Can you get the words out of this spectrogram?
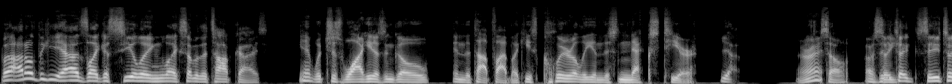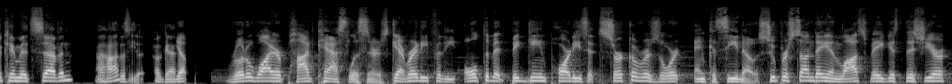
but I don't think he has like a ceiling like some of the top guys. Yeah, which is why he doesn't go in the top five. Like he's clearly in this next tier. Yeah. All right. So, oh, so, So you, you- took, so you took him at seven. Uh-huh. Okay. Yep. RotoWire podcast listeners, get ready for the ultimate big game parties at Circa Resort and Casino. Super Sunday in Las Vegas this year.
